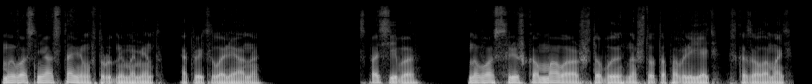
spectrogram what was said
Мы вас не оставим в трудный момент», — ответила Лиана. «Спасибо, но вас слишком мало, чтобы на что-то повлиять», — сказала мать.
